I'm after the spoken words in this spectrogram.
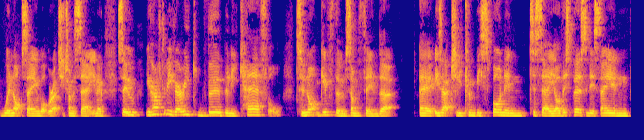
we're not saying what we're actually trying to say, you know. So you have to be very verbally careful to not give them something that uh, is actually can be spun in to say, oh, this person is saying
